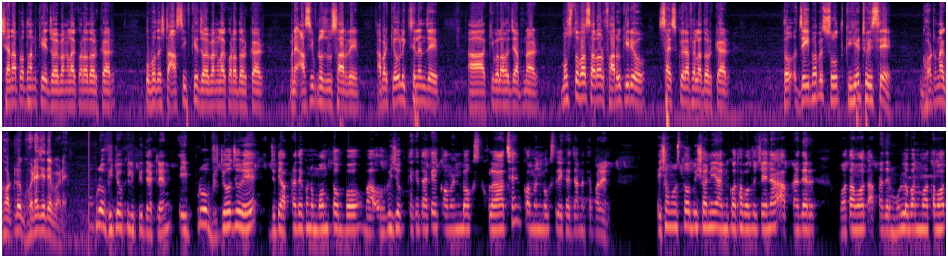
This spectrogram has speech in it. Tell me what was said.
সেনাপ্রধানকে জয় বাংলা করা দরকার, উপদেষ্টা আসিফকে জয় বাংলা করা দরকার মানে আসিফ নজরুল স্যাররে। আবার কেউ লিখছিলেন যে কি বলা হয় যে আপনার মোস্তফা সারোয়ার ফারুকিরেও সাইজ করে ফেলা দরকার। তো যেইভাবে স্রোত ক্রিয়েট হয়েছে ঘটনা ঘটলেও ঘটে যেতে পারে। পুরো ভিডিও ক্লিপটি দেখলেন। এই পুরো ভিডিও জুড়ে যদি আপনাদের কোনো মন্তব্য বা অভিযোগ থেকে থাকে কমেন্ট বক্স খোলা আছে কমেন্ট বক্সে লিখে জানাতে পারেন। এই সমস্ত বিষয় নিয়ে আমি কথা বলতে চাই না। আপনাদের মতামত, আপনাদের মূল্যবান মতামত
